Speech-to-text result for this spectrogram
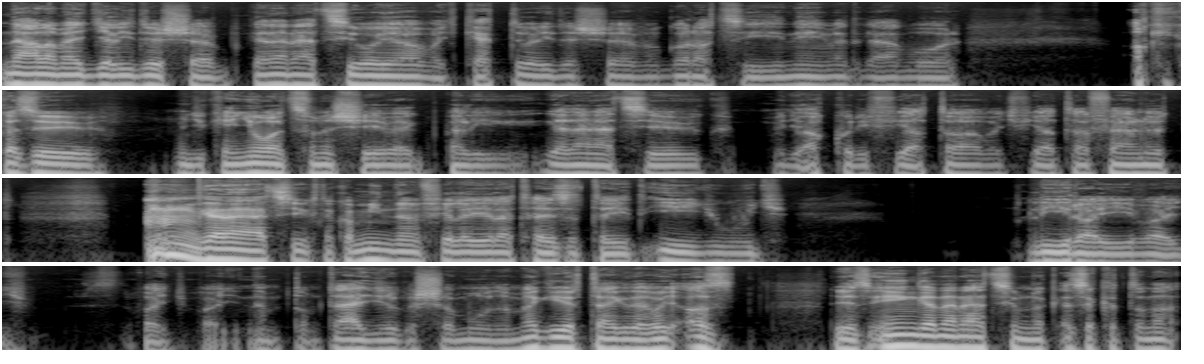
nálam egyel idősebb generációja, vagy kettővel idősebb, Garaci, Német Gábor, akik az ő mondjuk egy 80-as évekbeli generációjuk, vagy akkori fiatal, vagy fiatal felnőtt generációknak a mindenféle élethelyzeteit így úgy lírai, vagy, vagy, vagy nem tudom, tárgyilagosabb módon megírták, de hogy az, hogy az én generációmnak ezeket a na-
